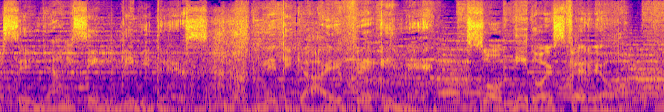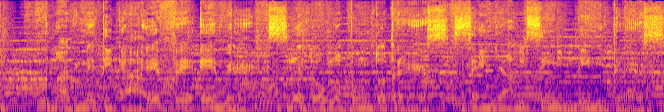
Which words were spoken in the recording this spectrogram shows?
Señal sin límites. Magnética FM. Sonido esféreo. Magnética FM 101.3. Señal sin límites.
